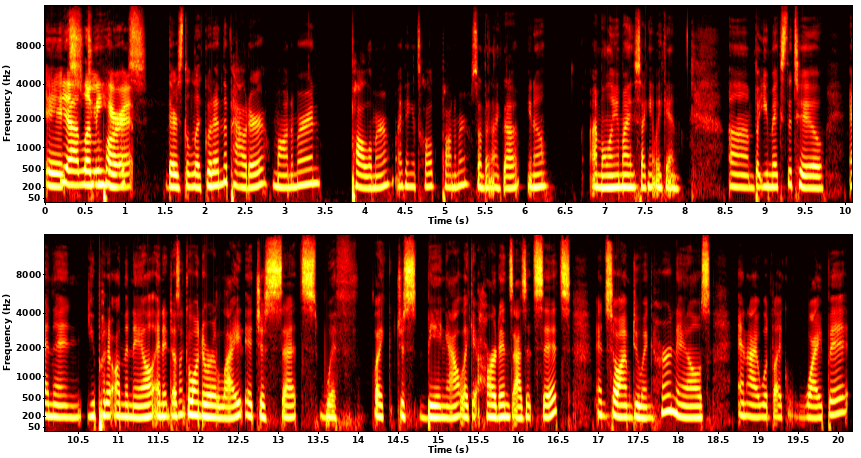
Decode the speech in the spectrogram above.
It's Yeah, let two me hear it. There's the liquid and the powder, monomer and polymer. I think it's called polymer, something like that, you know. I'm only in my second weekend. Um, but you mix the two and then you put it on the nail and it doesn't go under a light it just sets with like just being out like it hardens as it sits and so i'm doing her nails and i would like wipe it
